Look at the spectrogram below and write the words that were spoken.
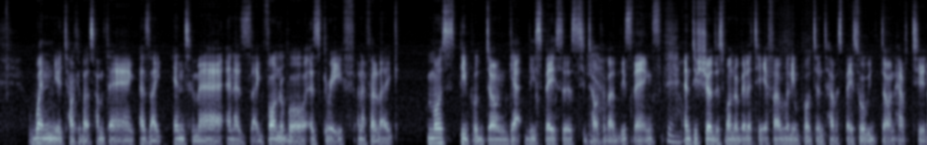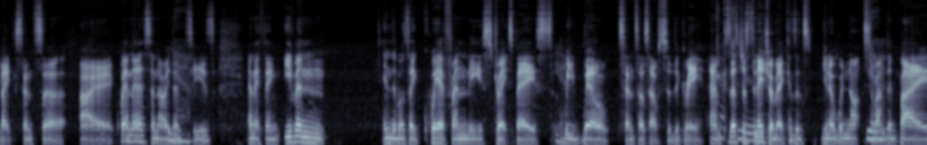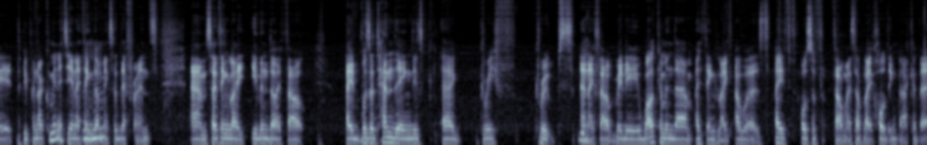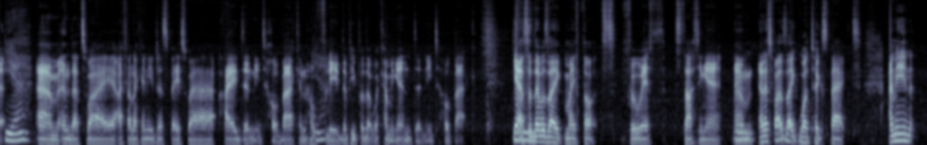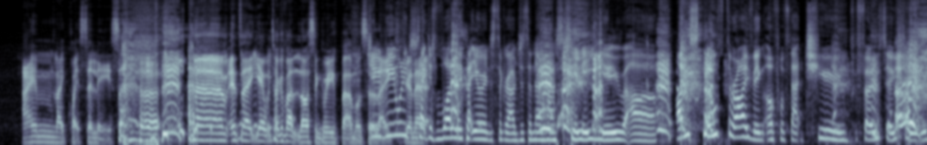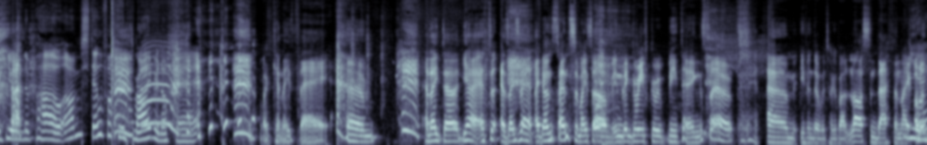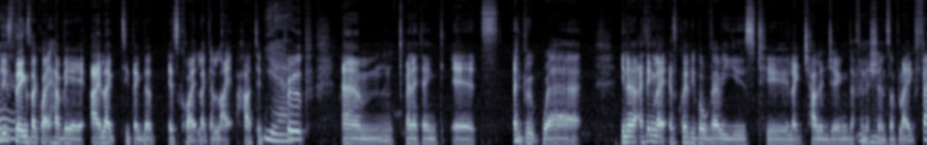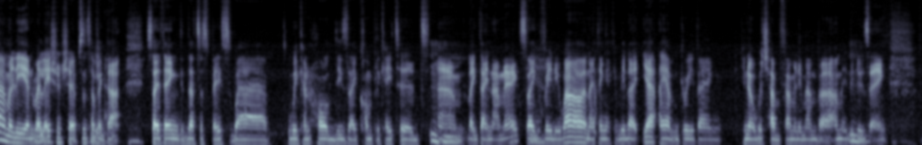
when you talk about something as like intimate and as like vulnerable as grief and i feel like most people don't get these spaces to talk yeah. about these things yeah. and to show this vulnerability i felt really important to have a space where we don't have to like censor our queerness and our identities and i think even in the most like queer friendly straight space yeah. we will sense ourselves to a degree because um, that's just the nature of it because it's you know we're not surrounded yeah. by the people in our community and i think mm-hmm. that makes a difference um so i think like even though i felt i was attending these uh, grief groups yeah. and i felt really welcome in them i think like i was i also felt myself like holding back a bit yeah um and that's why i felt like i needed a space where i didn't need to hold back and hopefully the people that were coming in didn't need to hold back yeah, mm. so that was like my thoughts for with starting it. Um, mm. and as far as like what to expect, I mean, I'm like quite silly. So um, it's like, yeah, we talk about loss and grief, but I'm also Do like, you want to just take just one look at your Instagram just to know how silly you are? I'm still thriving off of that tube photo shoot with you on the pole. I'm still fucking thriving off it. what can I say? Um, and I don't, yeah, as, as I said, I don't censor myself in the grief group meetings. So um, even though we talk about loss and death and like all of these things are quite heavy, I like to think that it's quite like a light-hearted Yeah. group. Um, and I think it's a group where you know, I think like as queer people, very used to like challenging definitions of like family and relationships and stuff like that. So I think that's a space where we can hold these like complicated um like dynamics like Yeah. really well. And I think I can be like, yeah, I am grieving, you know, whichever family member I may be Mm. losing.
